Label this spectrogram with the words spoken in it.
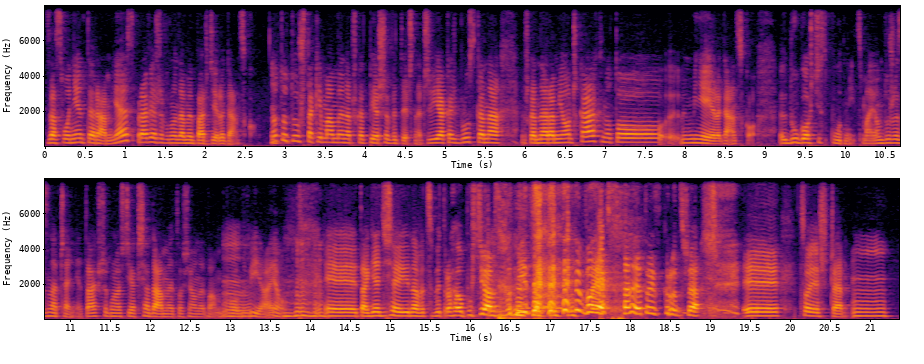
Zasłonięte ramię sprawia, że wyglądamy bardziej elegancko. No to tu już takie mamy na przykład pierwsze wytyczne, czyli jakaś bluzka na, na przykład na ramionczkach, no to mniej elegancko. Długości spódnic mają duże znaczenie, tak? W szczególności jak siadamy, to się one tam podwijają. E, tak, ja dzisiaj nawet sobie trochę opuściłam spódnicę, bo jak stanę, to jest krótsza. E, co jeszcze? Mm.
